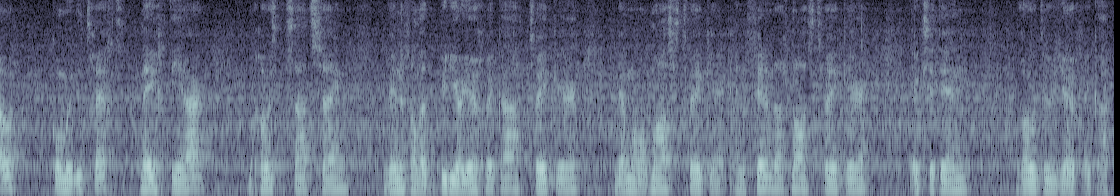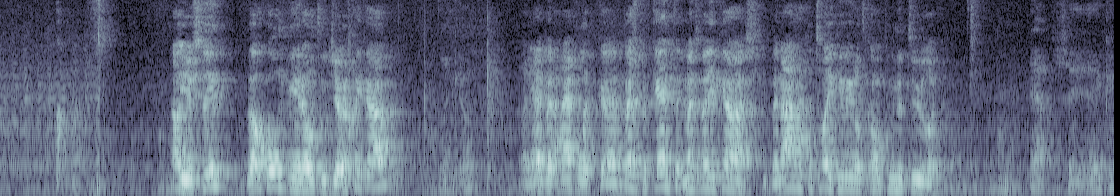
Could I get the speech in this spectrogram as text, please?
Ik kom uit Utrecht, 19 jaar. Mijn grootste prestaties zijn winnen van het Video Jeugd WK twee keer, Bemmo Masters twee keer en Finlanders Masters twee keer. Ik zit in Rote Jeugd WK. Nou Justin, welkom in Rood Toet Jeugd WK. Dankjewel. Nou, jij bent eigenlijk eh, best bekend hè, met WK's. Je bent eigenlijk al twee keer wereldkampioen natuurlijk. Ja, zeker.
